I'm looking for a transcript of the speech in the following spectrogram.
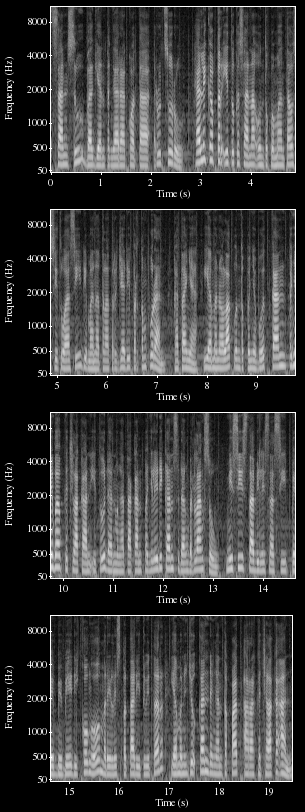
Sansu, bagian tenggara kota Rutsuru. Helikopter itu ke sana untuk memantau situasi di mana telah terjadi pertempuran. Katanya, ia menolak untuk menyebutkan penyebab kecelakaan itu dan mengatakan penyelidikan sedang berlangsung. Misi stabilisasi PBB di Kongo merilis peta di Twitter yang menunjukkan dengan tepat arah kecelakaan.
